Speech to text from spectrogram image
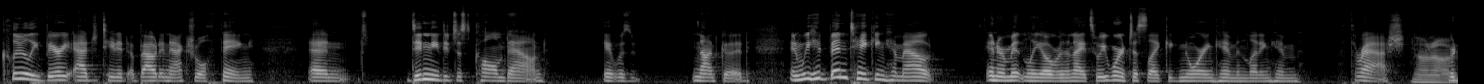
clearly very agitated about an actual thing, and didn't need to just calm down. It was not good, and we had been taking him out intermittently over the night, so we weren't just like ignoring him and letting him thrash. No, no. We're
